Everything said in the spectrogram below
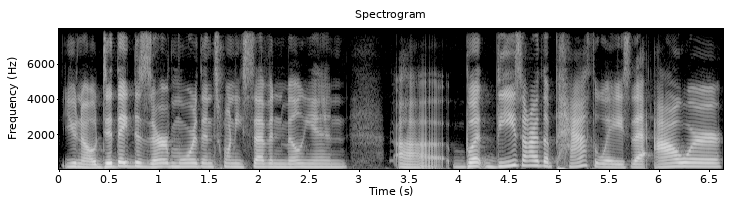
you know, did they deserve more than 27 million? Uh, but these are the pathways that our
